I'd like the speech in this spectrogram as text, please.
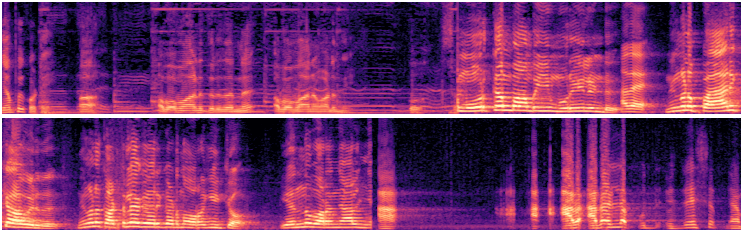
ഞാൻ പോയിക്കോട്ടെ? ആ അപമാനത്തിന് തന്നെ അപമാനമാണ് നീ. മൂർഖം പാമ്പ് ഈ മുറിയിലുണ്ട്. അതെ. നിങ്ങൾ പാനിക് ആവരുത്. നിങ്ങൾ കട്ടിലേ കയറി കിടന്ന് ഉറങ്ങിക്കോ. എന്ന് പറഞ്ഞാൽ അ- അതല്ല ഉദ്ദ- ഉദ്ദേശം ഞാൻ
